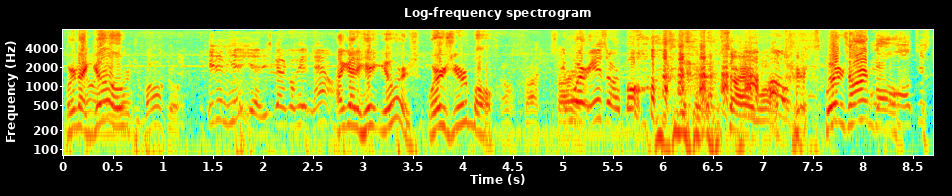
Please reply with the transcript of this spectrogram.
Where'd I Oh, go? Where'd your ball go? He didn't hit yet. He's got to go hit now. I got to hit yours. Where's your ball? Oh, fuck. Hey, Sorry. where is our ball? Sorry, Walter. Oh, Where's our Hey, ball? Walt, just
